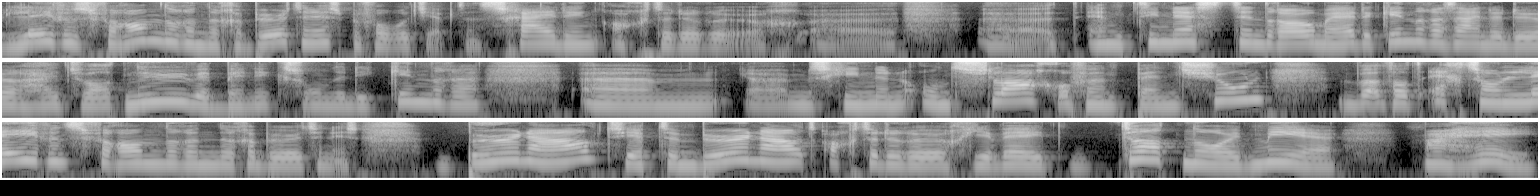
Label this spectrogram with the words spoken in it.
levensveranderende gebeurtenis. Bijvoorbeeld, je hebt een scheiding achter de rug. Uh, uh, het empty nest syndroom. Hè? De kinderen zijn de deur uit. Wat nu? Waar ben ik zonder die kinderen? Um, misschien een ontslag of een pensioen. Wat, wat echt zo'n levensveranderende gebeurtenis. Burn-out. Je hebt een burn-out achter de rug. Je weet dat nooit meer. Maar hey,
